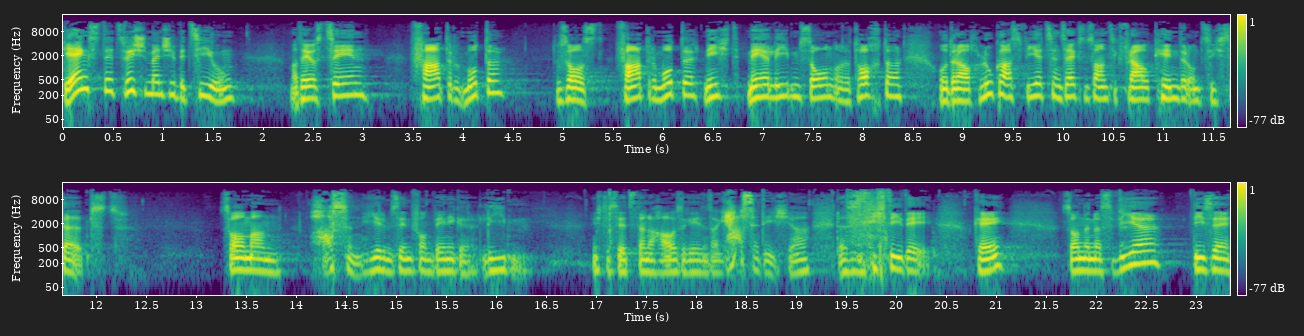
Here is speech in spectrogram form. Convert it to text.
Die engste zwischenmenschliche Beziehung, Matthäus 10, Vater und Mutter. Du sollst Vater und Mutter nicht mehr lieben, Sohn oder Tochter. Oder auch Lukas 14, 26, Frau, Kinder und sich selbst. Soll man hassen, hier im Sinn von weniger lieben. Nicht, dass du jetzt dann nach Hause gehst und sagst, ich hasse dich. Ja? Das ist nicht die Idee okay? Sondern dass wir diese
